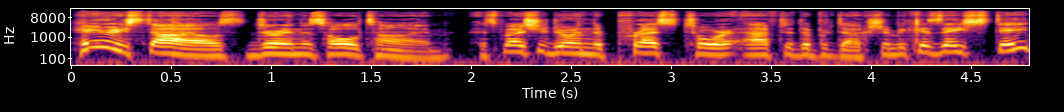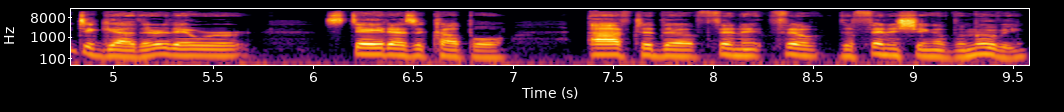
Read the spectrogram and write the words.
Harry Styles, during this whole time, especially during the press tour after the production, because they stayed together, they were stayed as a couple, after the, fin- the finishing of the movie.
